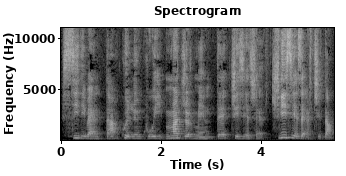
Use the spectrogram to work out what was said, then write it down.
Si diventa quello in cui maggiormente ci si, eser- ci si esercita.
